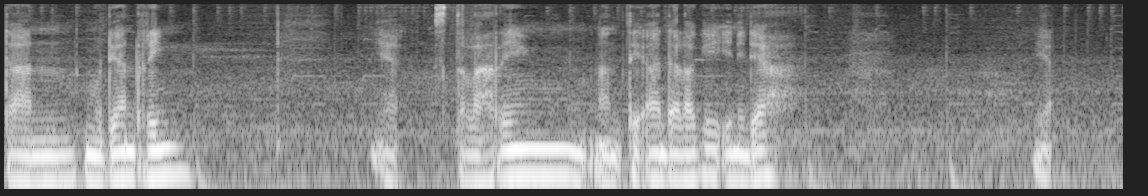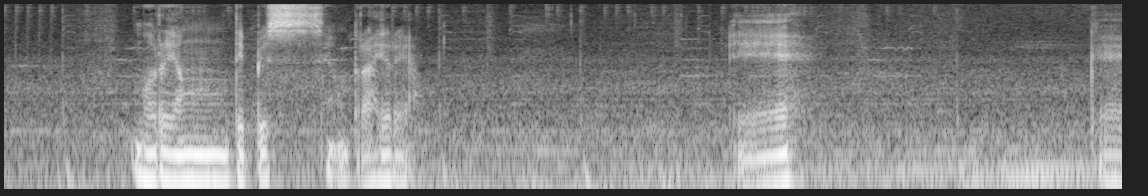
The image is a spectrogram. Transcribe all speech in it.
Dan kemudian ring. Ya setelah ring nanti ada lagi ini dia. Ya. Mur yang tipis yang terakhir ya. Eh. Oke.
